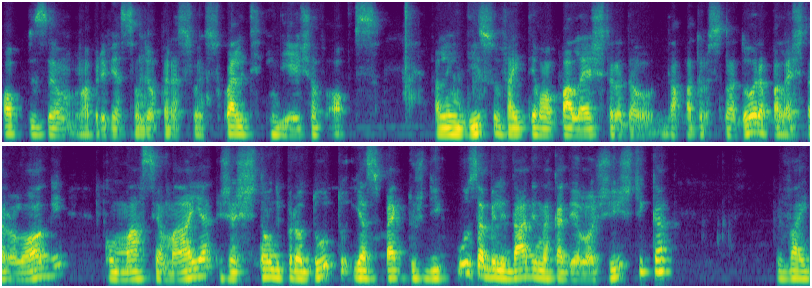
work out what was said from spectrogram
OPS é uma abreviação de operações, Quality in the Age of OPS. Além disso, vai ter uma palestra da, da patrocinadora, palestra Log, com Márcia Maia, gestão de produto e aspectos de usabilidade na cadeia logística. Vai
